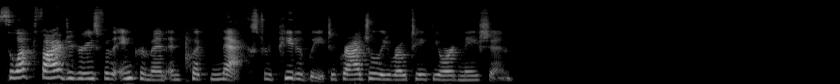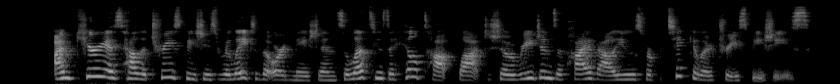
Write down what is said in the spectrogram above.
Select 5 degrees for the increment and click Next repeatedly to gradually rotate the ordination. I'm curious how the tree species relate to the ordination, so let's use a hilltop plot to show regions of high values for particular tree species.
